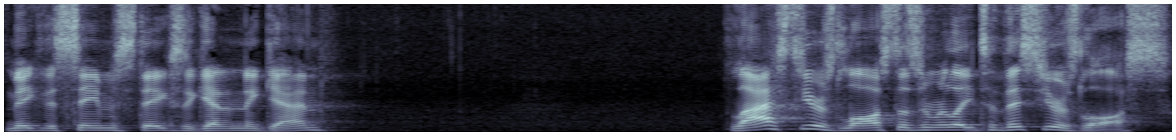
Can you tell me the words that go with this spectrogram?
make the same mistakes again and again? Last year's loss doesn't relate to this year's loss.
